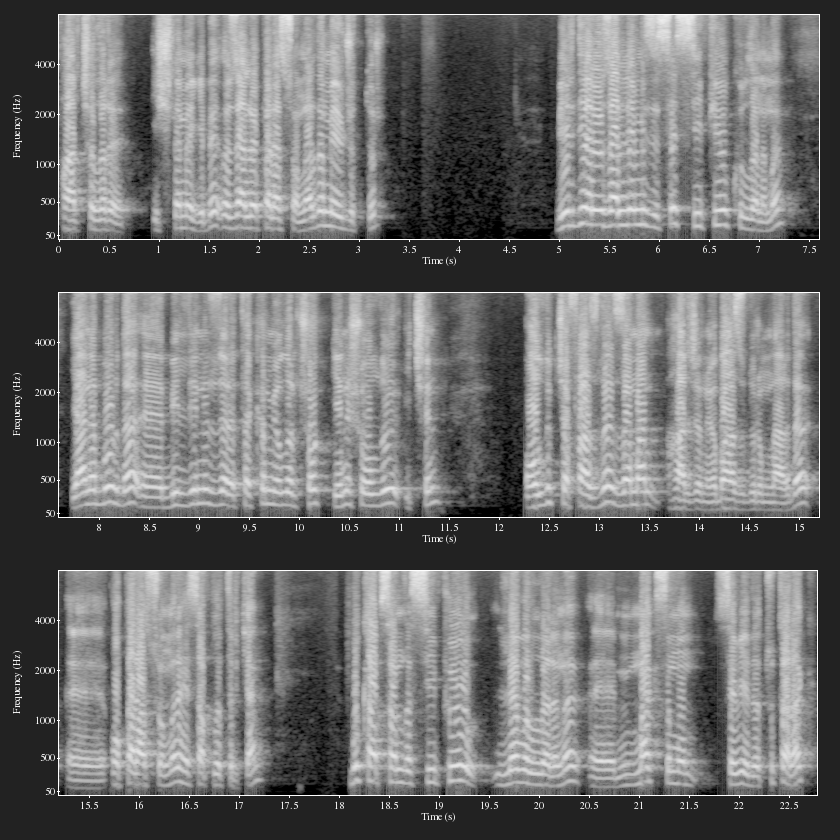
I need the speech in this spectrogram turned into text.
parçaları işleme gibi özel operasyonlar da mevcuttur. Bir diğer özelliğimiz ise CPU kullanımı. Yani burada e, bildiğiniz üzere takım yolları çok geniş olduğu için oldukça fazla zaman harcanıyor bazı durumlarda e, operasyonları hesaplatırken. Bu kapsamda CPU level'larını e, maksimum seviyede tutarak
